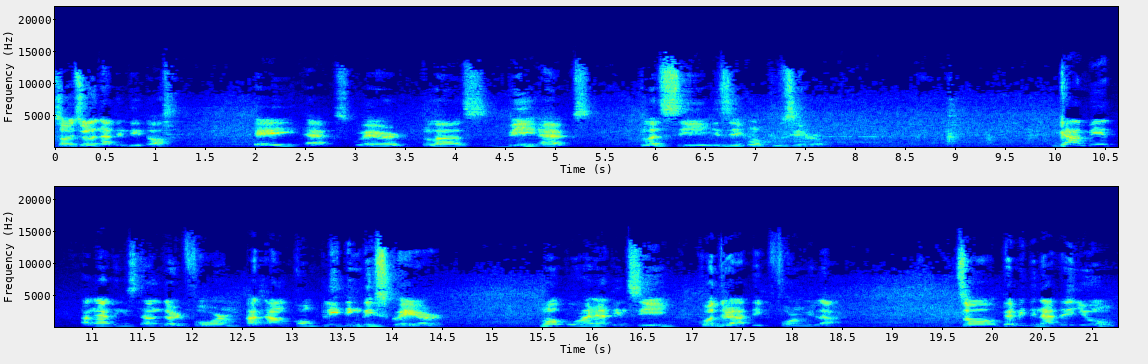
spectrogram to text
So, isulat natin dito. ax squared plus bx plus c is equal to 0. Gamit ang ating standard form at ang completing the square, makukuha natin si quadratic formula. So, gamitin natin yung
